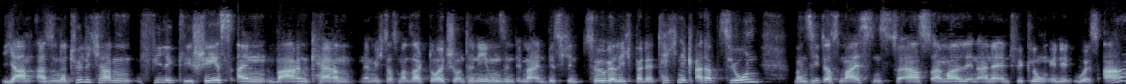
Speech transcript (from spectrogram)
Ja, also natürlich haben viele Klischees einen wahren Kern, nämlich dass man sagt, deutsche Unternehmen sind immer ein bisschen zögerlich bei der Technikadaption. Man sieht das meistens zuerst einmal in einer Entwicklung in den USA,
